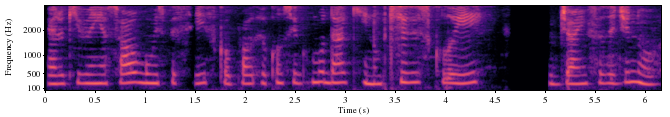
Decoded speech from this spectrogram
quero que venha só algum específico, eu, posso, eu consigo mudar aqui. Não preciso excluir o join e fazer de novo.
